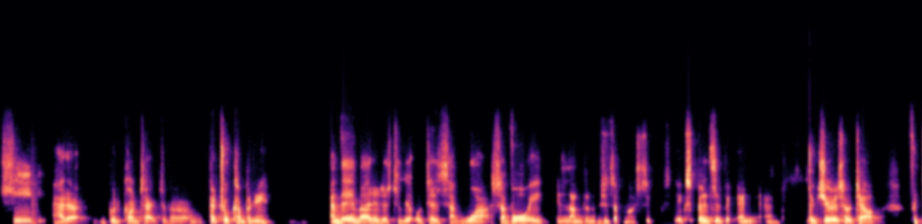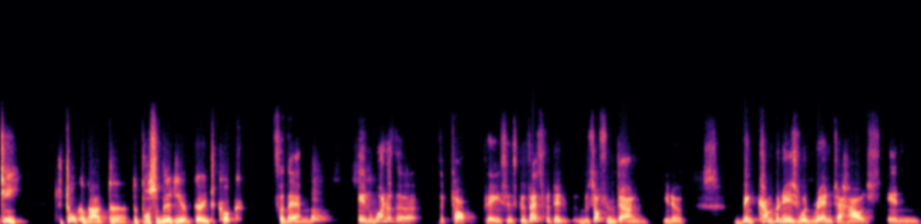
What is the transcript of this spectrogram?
she had a good contact of a petrol company and they invited us to the Hotel Savoy, Savoy in London, which is the most expensive and, and luxurious hotel, for tea to talk about the, the possibility of going to cook for them in one of the, the top places, because that's what it was often done. You know, big companies would rent a house in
